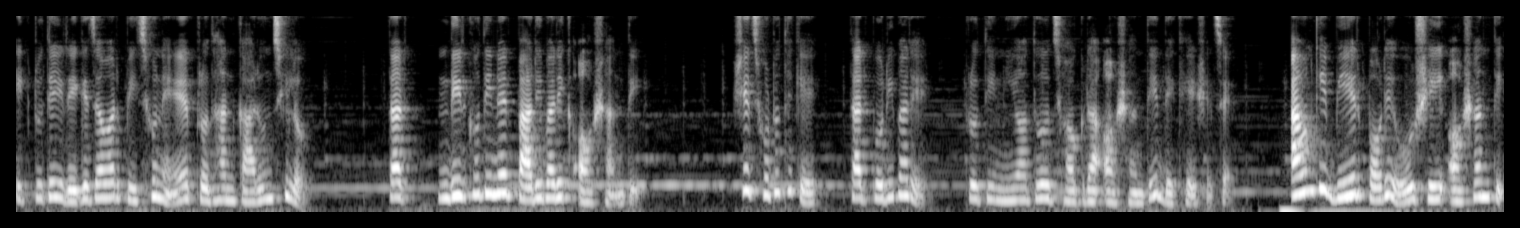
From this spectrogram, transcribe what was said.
একটুতেই রেগে যাওয়ার পিছনে প্রধান কারণ ছিল তার দীর্ঘদিনের পারিবারিক অশান্তি। সে ছোট থেকে তার পরিবারে প্রতিনিয়ত ঝগড়া, অশান্তি দেখে এসেছে। এমনকি বিয়ের পরেও সেই অশান্তি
